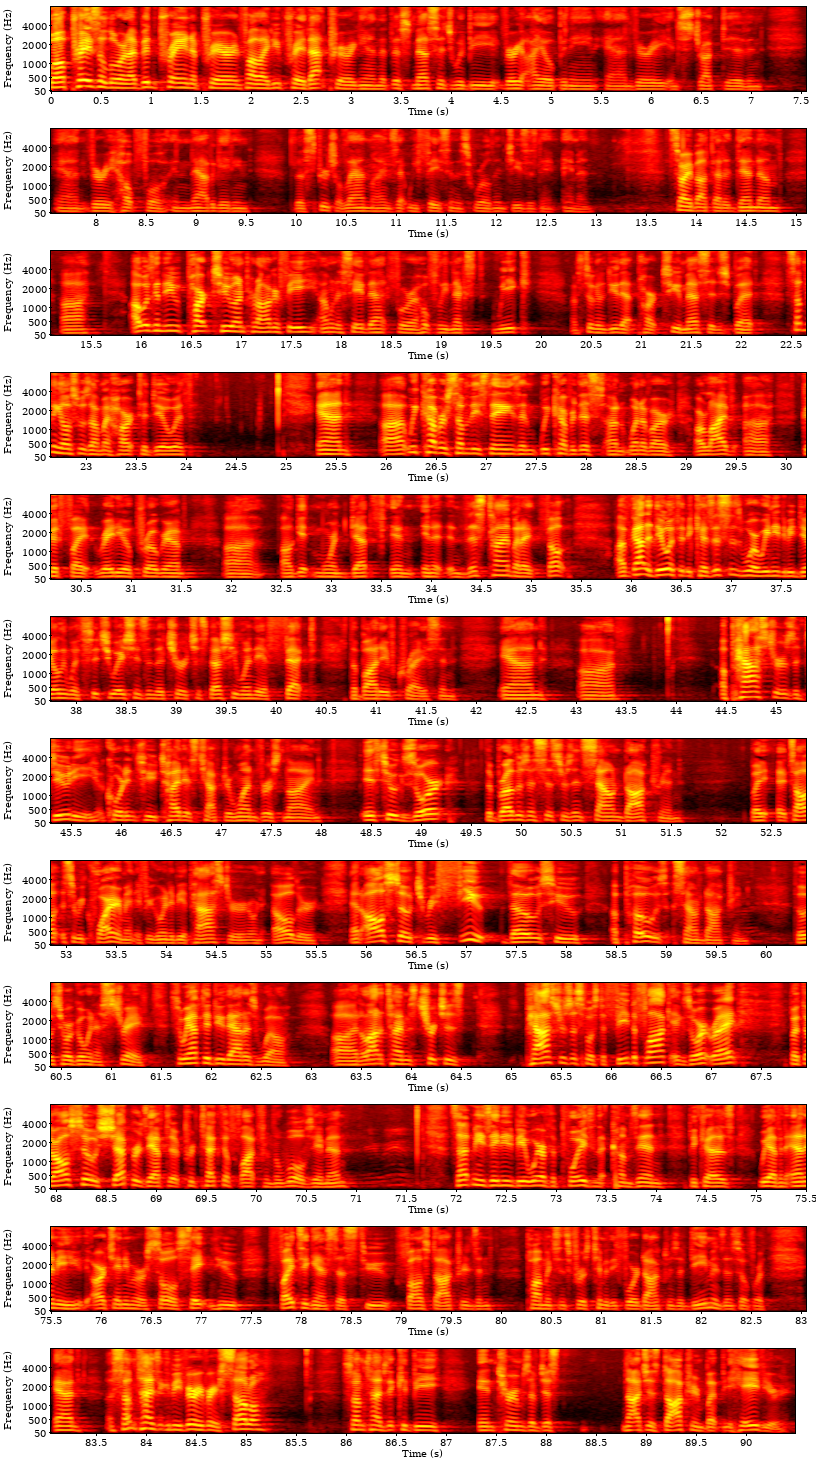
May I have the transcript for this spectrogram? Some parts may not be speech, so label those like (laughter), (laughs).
Well, praise the Lord. I've been praying a prayer, and Father, I do pray that prayer again that this message would be very eye opening and very instructive and, and very helpful in navigating the spiritual landmines that we face in this world. In Jesus' name, amen. Sorry about that addendum. Uh, I was going to do part two on pornography. I'm going to save that for hopefully next week. I'm still going to do that part two message, but something else was on my heart to deal with. And uh, we cover some of these things, and we covered this on one of our, our live uh, Good Fight radio program. Uh, I'll get more in depth in, in it in this time, but I felt I've got to deal with it because this is where we need to be dealing with situations in the church, especially when they affect the body of Christ. And, and uh, a pastor's duty, according to Titus chapter 1, verse 9, is to exhort the brothers and sisters in sound doctrine but it's, all, it's a requirement if you're going to be a pastor or an elder, and also to refute those who oppose sound doctrine, those who are going astray. So we have to do that as well. Uh, and a lot of times, churches, pastors are supposed to feed the flock, exhort, right? But they're also shepherds. They have to protect the flock from the wolves. Amen? Amen. So that means they need to be aware of the poison that comes in because we have an enemy, the arch enemy of our soul, Satan, who fights against us through false doctrines and Paul mentions 1 Timothy 4 doctrines of demons and so forth. And uh, sometimes it can be very, very subtle. Sometimes it could be in terms of just not just doctrine, but behavior.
